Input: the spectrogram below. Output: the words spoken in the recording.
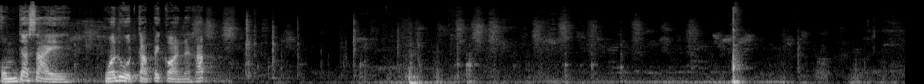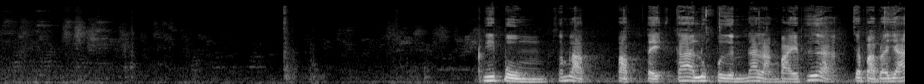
ผมจะใส่หัวดูดกลับไปก่อนนะครับ มีปุ่มสำหรับปรับเตะก้านลูกปืนด้านหลังใบเพื่อจะปรับระยะ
